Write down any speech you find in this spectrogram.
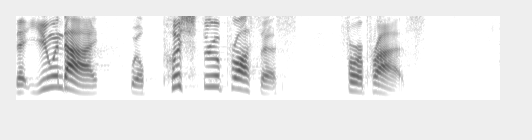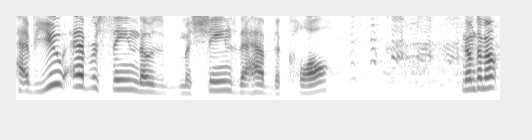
that you and I will push through a process for a prize. Have you ever seen those machines that have the claw? You know what I'm talking about?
